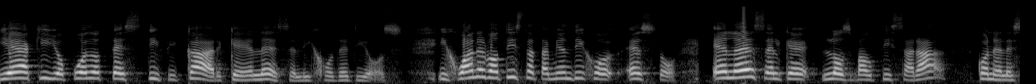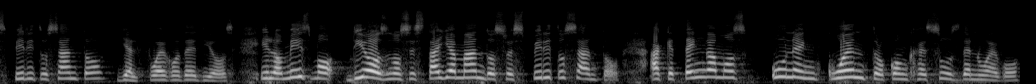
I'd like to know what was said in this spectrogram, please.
y he aquí yo puedo testificar que Él es el Hijo de Dios. Y Juan el Bautista también dijo esto, Él es el que los bautizará con el Espíritu Santo y el fuego de Dios. Y lo mismo, Dios nos está llamando, su Espíritu Santo, a que tengamos un encuentro con Jesús de nuevo.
